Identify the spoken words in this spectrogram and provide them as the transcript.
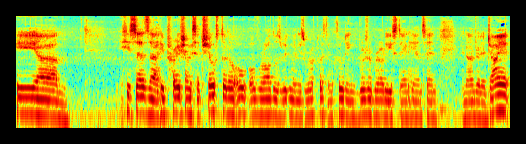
he um, he says uh, he praised. He said Show stood over all those big men he's worked with, including Bruiser Brody, Stan Hansen, and Andre the Giant.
